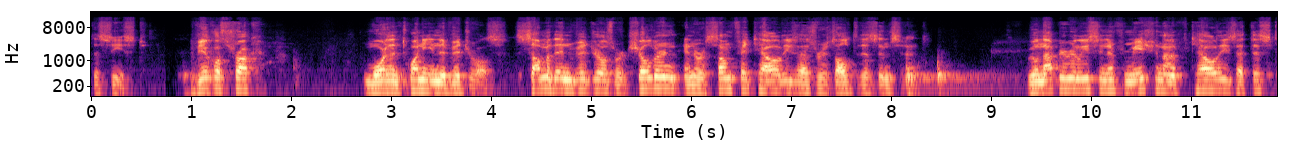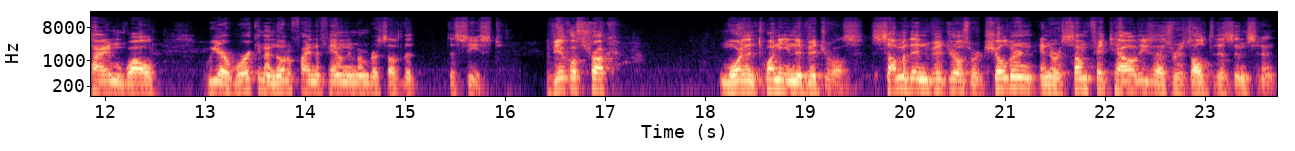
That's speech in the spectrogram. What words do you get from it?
deceased. Vehicle struck more than 20 individuals. Some of the individuals were children, and there were some fatalities as a result of this incident. We will not be releasing information on fatalities at this time while we are working on notifying the family members of the deceased. The vehicle struck more than 20 individuals. Some of the individuals were children, and there were some fatalities as a result of this incident.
